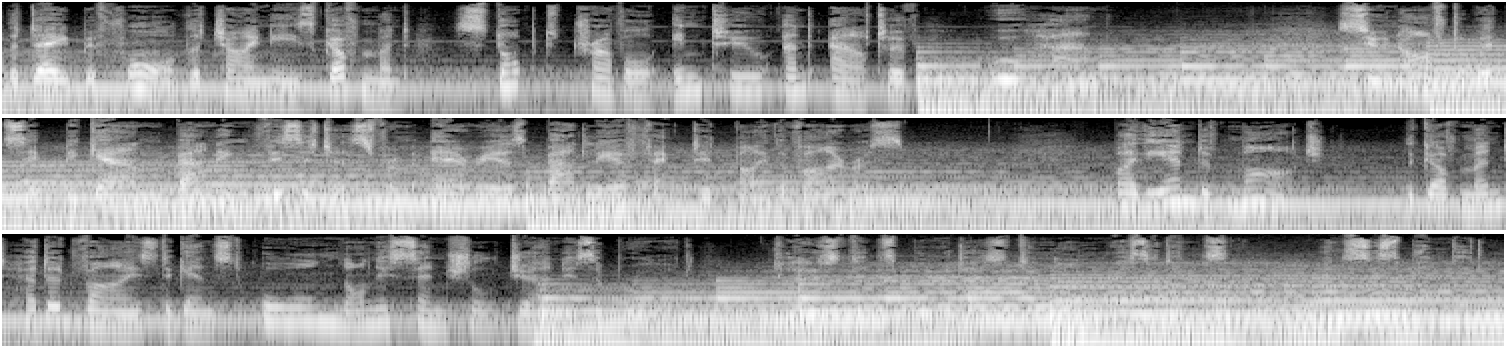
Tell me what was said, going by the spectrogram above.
the day before the Chinese government stopped travel into and out of Wuhan. Soon afterwards, it began banning visitors from areas badly affected by the virus. By the end of March, the government had advised against all non-essential journeys abroad, closed its borders to non-residents, and suspended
